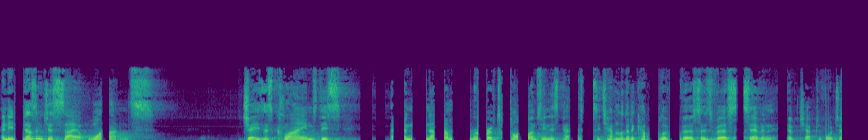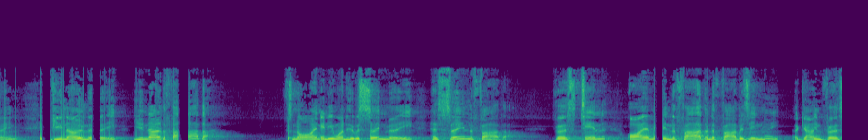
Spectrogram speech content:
And he doesn't just say it once. Jesus claims this a number of times in this passage. Have a look at a couple of verses. Verse 7 of chapter 14. If you know me, you know the Father. Verse 9. Anyone who has seen me has seen the Father. Verse 10. I am in the Father and the Father is in me. Again, in verse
